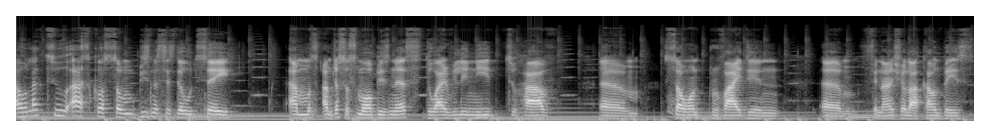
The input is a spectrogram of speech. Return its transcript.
I would like to ask us some businesses that would say, I'm, I'm just a small business. Do I really need to have um, someone providing um, financial account based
